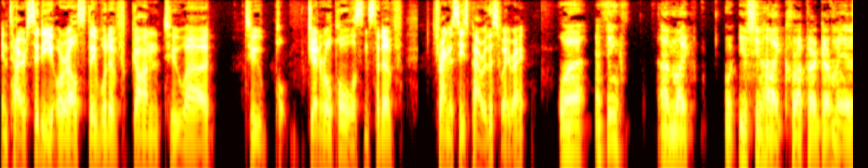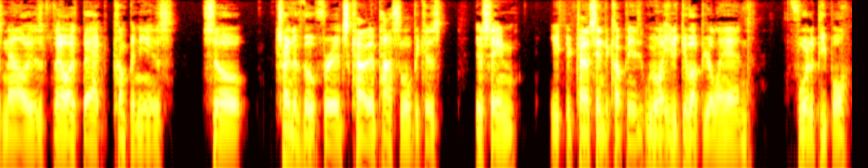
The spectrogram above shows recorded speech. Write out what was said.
entire city, or else they would have gone to uh, to po- general polls instead of trying to seize power this way, right? Well, I think um, like you've seen how like corrupt our government is now is they always back companies. So trying to vote for it's kind of impossible because you're saying you- you're kind of saying to companies, "We want you to give up your land for the people."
